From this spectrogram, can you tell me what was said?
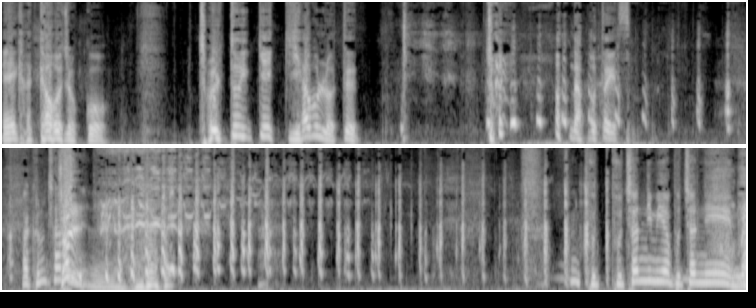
에 가까워졌고 절도 있게 기합을 넣듯. 절. 나 못하겠어. 아 그럼 차라리 절! 부, 부처님이요 부처님 뭐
